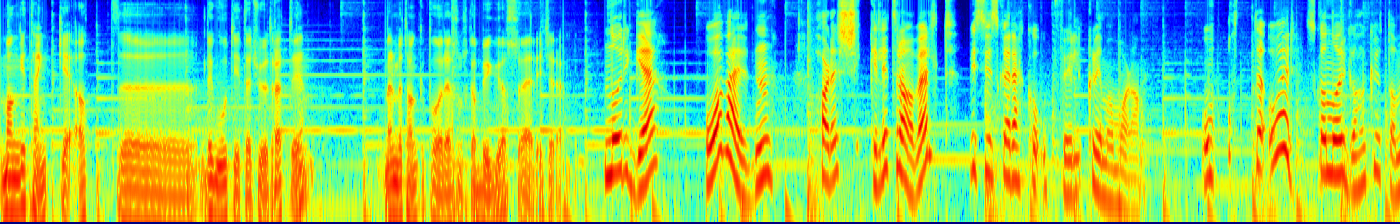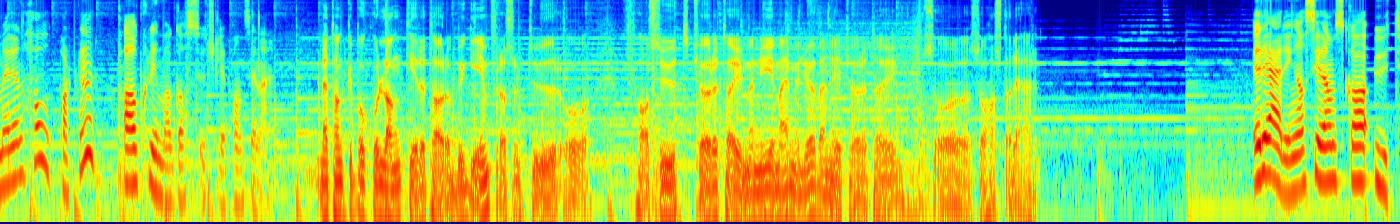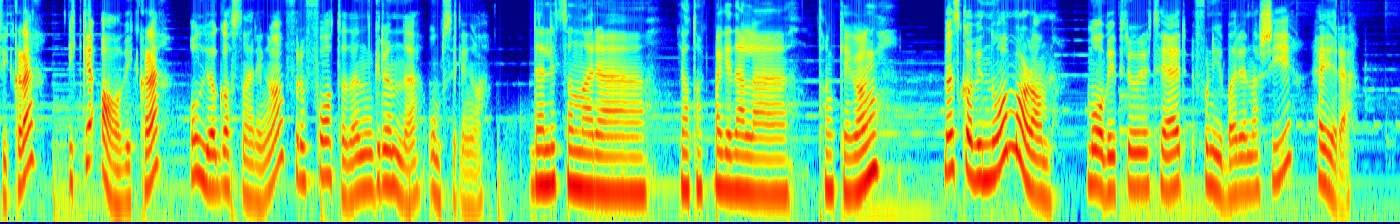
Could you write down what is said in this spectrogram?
Mange tenker at uh, det er god tid til 2030, men med tanke på det som skal bygges, så er det ikke det. Norge og verden har det skikkelig travelt hvis vi skal rekke å oppfylle klimamålene. Om åtte år skal Norge ha kutta mer enn halvparten av klimagassutslippene sine. Med tanke på hvor lang tid det tar å bygge infrastruktur og fase ut kjøretøy med nye, mer miljøvennlige kjøretøy, så, så haster det her. Regjeringa sier de skal utvikle, ikke avvikle, olje- og gassnæringa for å få til den grønne omstillinga. Det er litt sånn der eh, ja takk, begge deler-tankegang. Men skal vi nå målene, må vi prioritere fornybar energi høyere.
